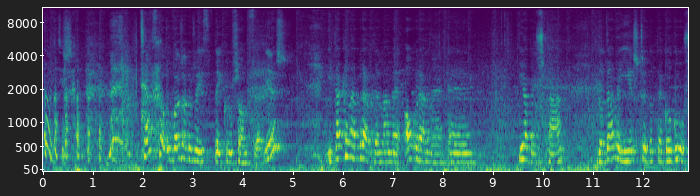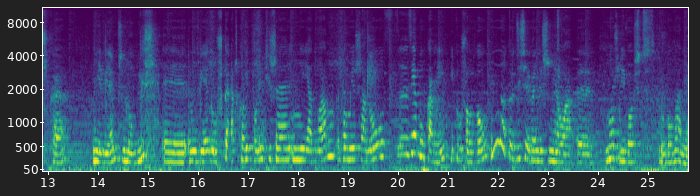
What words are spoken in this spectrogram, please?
No widzisz. Ciasto uważam, że jest w tej kruszonce, wiesz? I tak naprawdę mamy obrane e, jabłuszka, dodamy jeszcze do tego gruszkę. Nie wiem, czy lubisz? Y, lubię gruszkę, aczkolwiek powiem Ci, że nie jadłam pomieszaną z, z jabłkami i kruszonką. No to dzisiaj będziesz miała e, możliwość spróbowania.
